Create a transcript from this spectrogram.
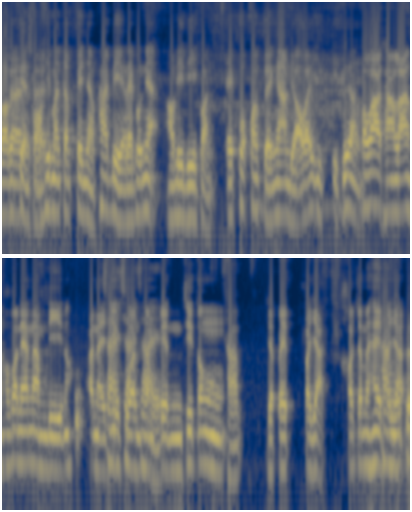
รอไปใช่เปลี่ยนของใช่ที่มันจำเป็นอย่างผ้าเบรกอะไรพวกเนี้ยเอาดีๆก่อนไอ้พวกความสวยงามเดี๋ยวเอาไว้อีกอีกเรื่อง เพราะว่าทางร้านเขาก็แนะนำดีเนาะอันไหนที่ใช่ควรใช่จำเป็นที่ต้องครับอย่าไปประหยัดเขาจะไม่ให้ถ้าประหงยัดบ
